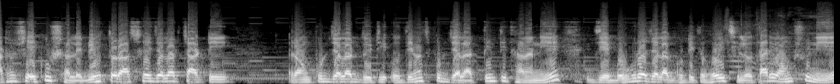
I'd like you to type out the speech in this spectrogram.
আঠারোশো একুশ সালে বৃহত্তর রাজশাহী জেলার চারটি, রংপুর জেলার দুইটি ও দিনাজপুর জেলার তিনটি থানা নিয়ে যে বগুড়া জেলা গঠিত হয়েছিল, তারই অংশ নিয়ে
